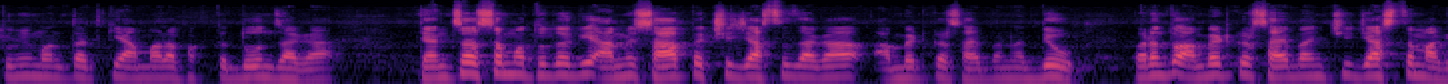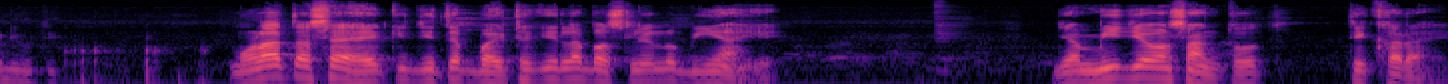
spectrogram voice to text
तुम्ही म्हणतात की आम्हाला फक्त दोन जागा. त्यांचं असं मत होतं की आम्ही सहापेक्षा जास्त जागा आंबेडकर साहेबांना देऊ परंतु आंबेडकर साहेबांची जास्त मागणी होती. मुळात असं आहे की जिथे बैठकीला बसलेलो मी आहे जेव्हा मी जेव्हा सांगतो ते खरं आहे.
